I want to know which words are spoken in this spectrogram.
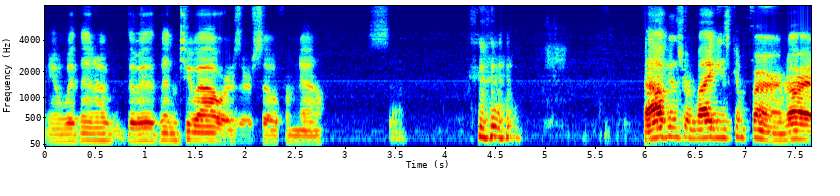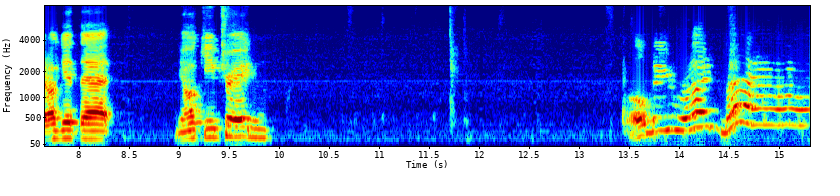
you know, within a, within two hours or so from now. So Falcons for Vikings confirmed. All right, I'll get that. Y'all keep trading. I'll be right back.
